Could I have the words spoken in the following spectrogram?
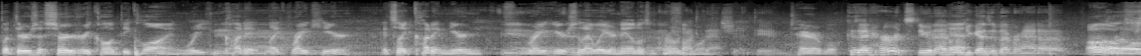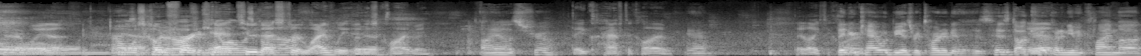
But there's a surgery called declawing where you can cut it like right here. It's like cutting your Yeah. right here, so that way your nail doesn't Uh, grow fuck anymore. that shit, dude. Terrible. Because it hurts, dude. I don't know if you guys have ever had a. Oh, it's terrible. Yeah. Almost But coming for a cat too, coming that's their off. livelihood is climbing. Oh yeah, that's true. They have to climb. Yeah. They like to Then climb. your cat would be as retarded as his his dog Yeah. couldn't even climb a,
